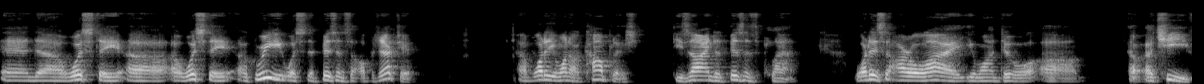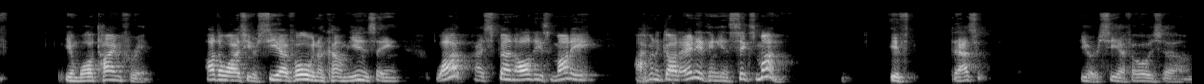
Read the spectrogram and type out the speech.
and uh, once they uh, once they agree with the business objective, uh, what do you want to accomplish? Design the business plan. What is the ROI you want to uh, achieve in what time frame? Otherwise, your CFO to come in saying, "What? I spent all this money. I haven't got anything in six months." If that's your CFO's uh,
